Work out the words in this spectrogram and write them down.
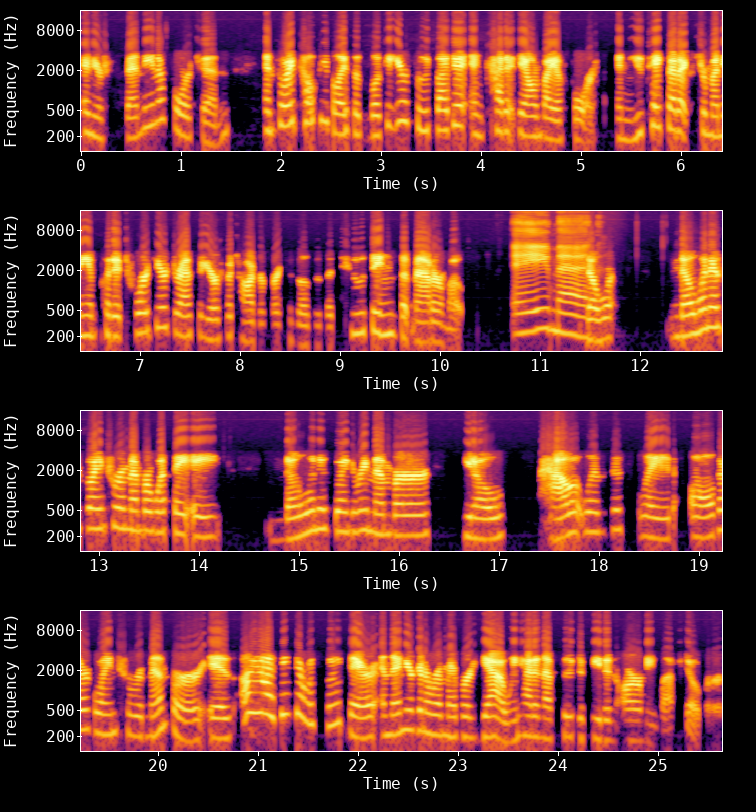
and you're spending a fortune. And so I tell people, I said, look at your food budget and cut it down by a fourth. And you take that extra money and put it towards your dress or your photographer because those are the two things that matter most. Amen. No no one is going to remember what they ate. No one is going to remember you know, how it was displayed, all they're going to remember is, oh, yeah, I think there was food there. And then you're going to remember, yeah, we had enough food to feed an army left over.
